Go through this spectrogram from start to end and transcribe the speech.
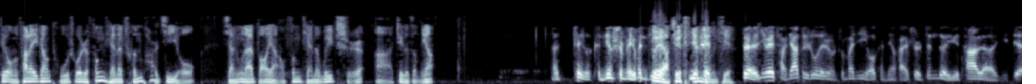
给我们发来一张图，说是丰田的纯牌机油，想用来保养丰田的威驰啊，这个怎么样？呃，这个肯定是没问题的。对啊，这个肯定没问题。对，因为厂家推出的这种纯排机油，肯定还是针对于它的一些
